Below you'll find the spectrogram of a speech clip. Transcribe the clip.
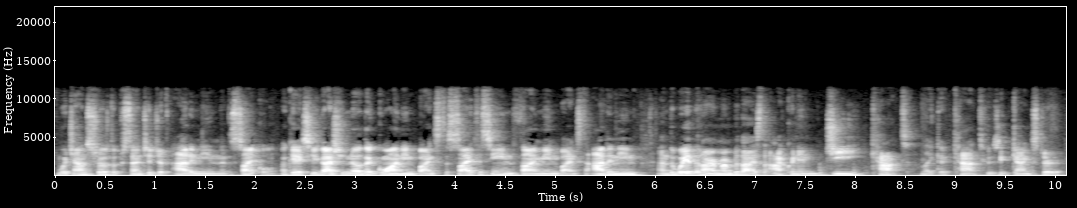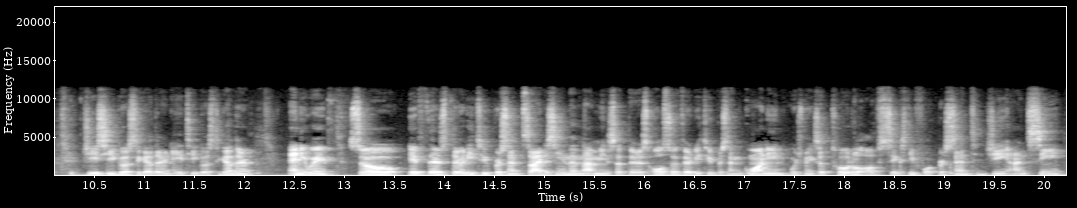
which shows the percentage of adenine in the cycle. Okay, so you guys should know that guanine binds to cytosine, thymine binds to adenine, and the way that I remember that is the acronym GCAT, like a cat who's a gangster. GC goes together and AT goes together. Anyway, so if there's 32% cytosine, then that means that there's also 32% guanine, which makes a total of 64% G and C,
